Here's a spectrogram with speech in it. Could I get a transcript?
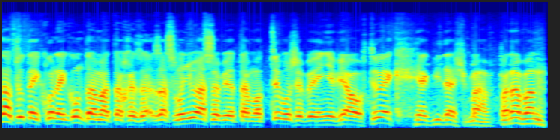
No tutaj Kunegunda ma trochę za, zasłoniła sobie tam od tyłu, żeby jej nie wiało w tyłek. Jak widać ma parawan.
